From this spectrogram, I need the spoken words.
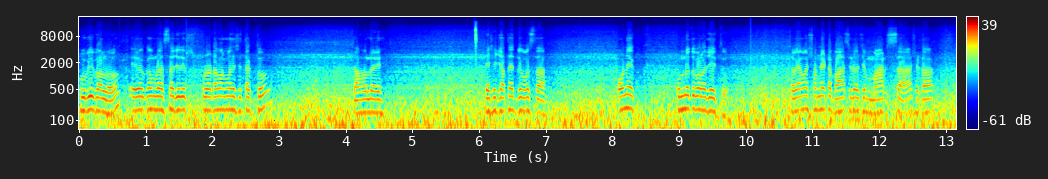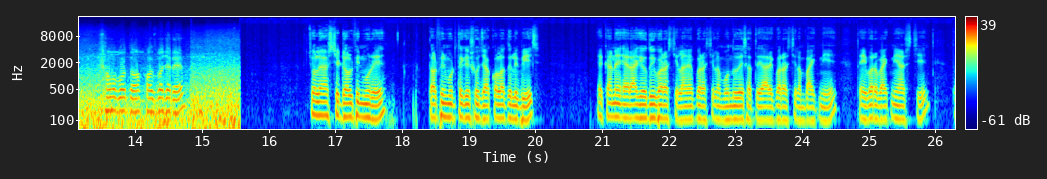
খুবই ভালো। এরকম রাস্তা যদি পুরোটা বাংলাদেশে থাকতো, তাহলে দেশের যাতায়াত ব্যবস্থা অনেক উন্নত বলা যেত তবে আমার সামনে একটা বাস এটা হচ্ছে মার্সা, সেটা সম্ভবত কক্সবাজারের। চলে আসছি ডলফিন মোড়ে। ডলফিন মোড় থেকে সোজা কলাতলি বিচ এখানে এর আগেও দুইবার আসছিলাম, একবার আসছিলাম বন্ধুদের সাথে, আরেকবার আসছিলাম বাইক নিয়ে। তো এইবার বাইক নিয়ে আসছি। তো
